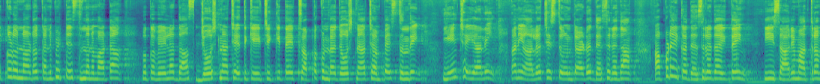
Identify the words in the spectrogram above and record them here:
ఎక్కడున్నాడో కనిపెట్టేస్తుందన్నమాట. ఒకవేళ దాస్ జోష్న చేతికి చిక్కితే తప్పకుండా జోష్న చంపేస్తుంది. ఏం చెయ్యాలి? అని ఆలోచిస్తూ ఉంటాడు దశరథ. అప్పుడే ఇక దశరథ అయితే ఈసారి మాత్రం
